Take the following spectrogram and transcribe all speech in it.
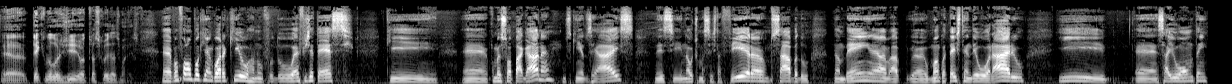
é, tecnologia e outras coisas mais. É, vamos falar um pouquinho agora aqui, Ranulfo, do FGTS, que é, começou a pagar né, os 500 reais nesse, na última sexta-feira, sábado também. Né, a, a, o banco até estendeu o horário e é, saiu ontem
